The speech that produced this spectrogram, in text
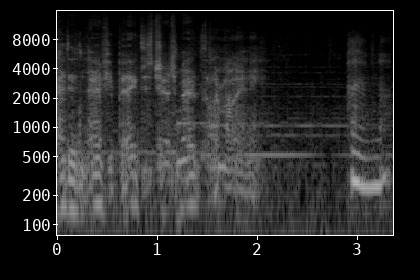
I didn't have you pegged as judgmental, Hermione. I am not.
